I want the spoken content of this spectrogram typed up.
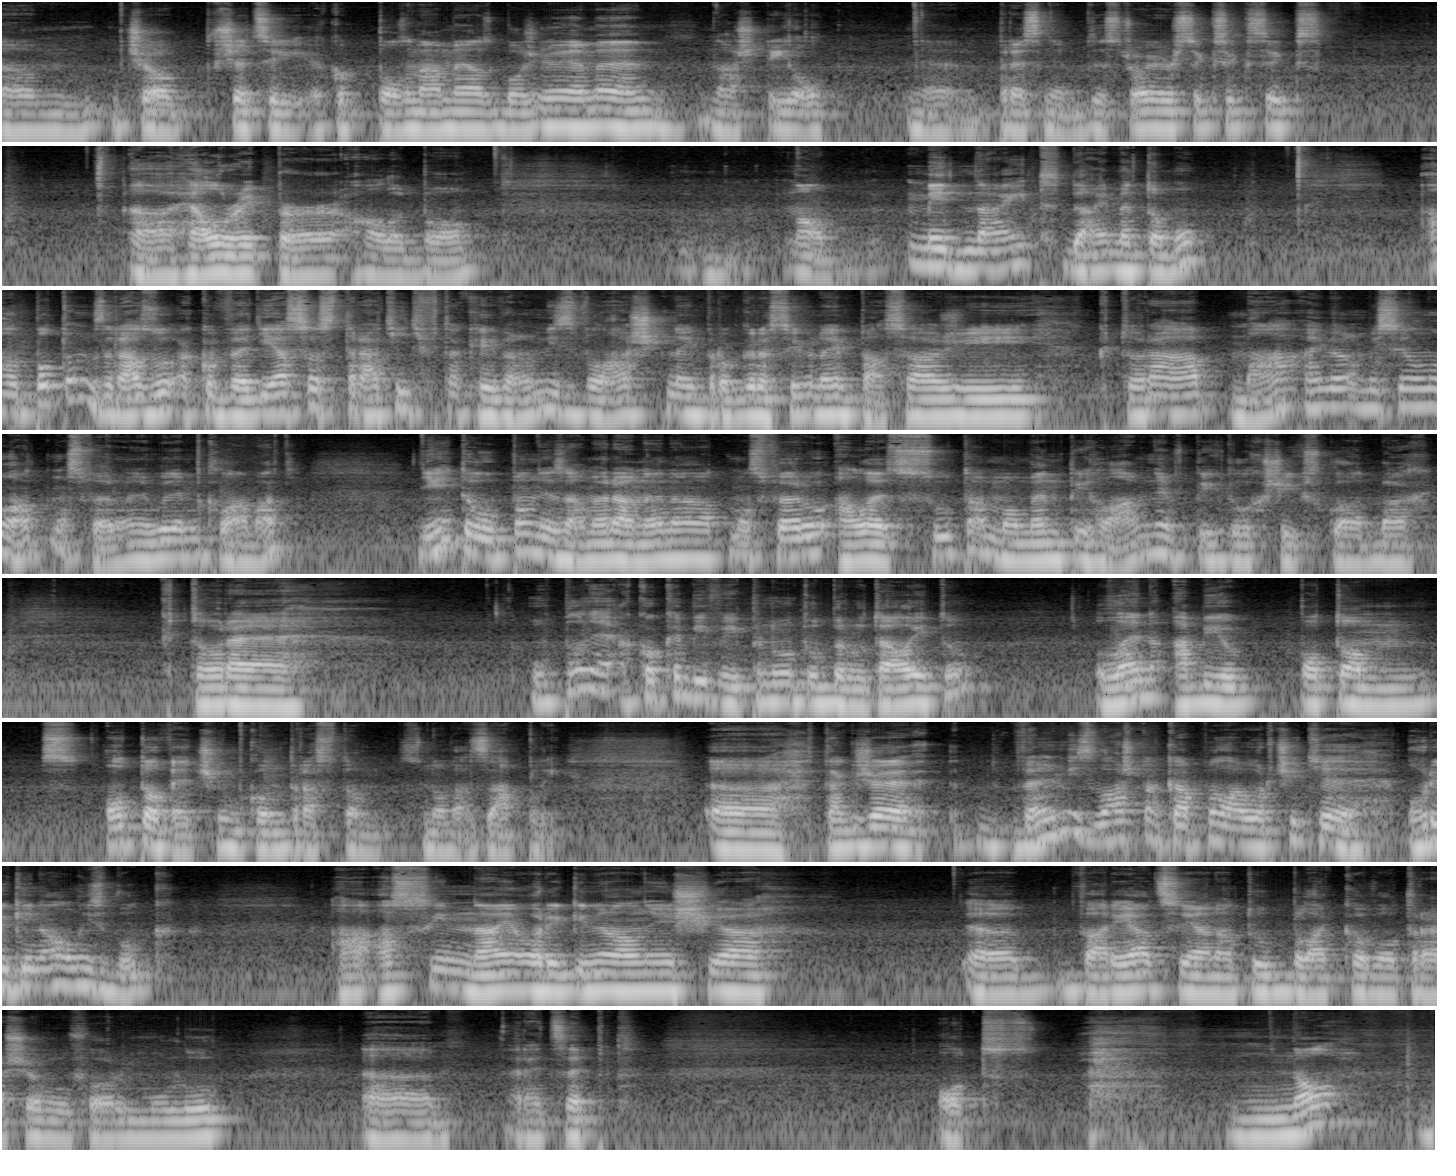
um, čo všetci ako poznáme a zbožňujeme na štýl neviem, presne Destroyer 666, uh, Hellripper alebo no, Midnight, dajme tomu. Ale potom zrazu ako vedia sa stratiť v takej veľmi zvláštnej progresívnej pasáži, ktorá má aj veľmi silnú atmosféru, nebudem klamať. Nie je to úplne zamerané na atmosféru, ale sú tam momenty, hlavne v tých dlhších skladbách, ktoré úplne ako keby vypnú tú brutalitu, len aby ju potom s o to väčším kontrastom znova zapli. Uh, takže veľmi zvláštna kapela, určite originálny zvuk a asi najoriginálnejšia uh, variácia na tú blackovo trashovú formulu, uh, recept od, no,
